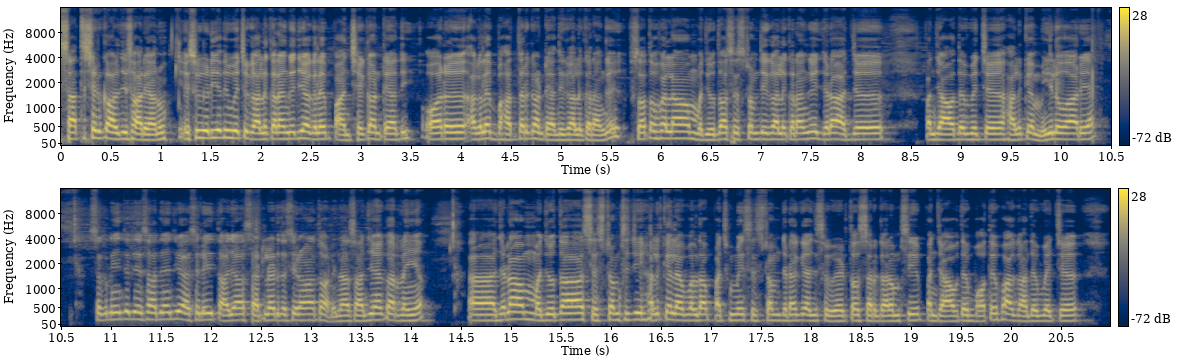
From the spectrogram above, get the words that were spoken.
ਸਤਿ ਸ਼੍ਰੀ ਅਕਾਲ ਜੀ ਸਾਰਿਆਂ ਨੂੰ। ਇਸ ਵੀਡੀਓ ਦੇ ਵਿੱਚ ਗੱਲ ਕਰਾਂਗੇ ਜੀ ਅਗਲੇ 5-6 ਘੰਟਿਆਂ ਦੀ ਔਰ ਅਗਲੇ 72 ਘੰਟਿਆਂ ਦੀ ਗੱਲ ਕਰਾਂਗੇ। ਸਭ ਤੋਂ ਪਹਿਲਾਂ ਮੌਜੂਦਾ ਸਿਸਟਮ ਦੀ ਗੱਲ ਕਰਾਂਗੇ, ਜਿਹੜਾ ਅੱਜ ਪੰਜਾਬ ਦੇ ਵਿੱਚ ਹਲਕੇ ਮੀਂਹ ਲਵਾ ਰਿਹਾ। ਸਕਰੀਨ ਤੇ ਦੇਖ ਸਕਦੇ ਹਾਂ ਜੀ, ਇਸ ਲਈ ਤਾਜ਼ਾ ਸੈਟਲਾਈਟ ਤਸਵੀਰਾਂ ਤੁਹਾਡੇ ਨਾਲ ਸਾਂਝੀਆਂ ਕਰ ਰਹੀ ਹਾਂ। ਜਿਹੜਾ ਮੌਜੂਦਾ ਸਿਸਟਮ ਸੀ ਜੀ, ਹਲਕੇ ਲੈਵਲ ਦਾ ਪੱਛਮੀ ਸਿਸਟਮ ਜਿਹੜਾ ਕਿ ਅੱਜ ਸਵੇਰ ਤੋਂ ਸਰਗਰਮ ਸੀ। ਪੰਜਾਬ ਦੇ ਬਹੁਤੇ ਭਾਗਾਂ ਦੇ ਵਿੱਚ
